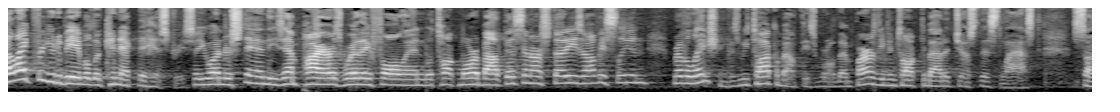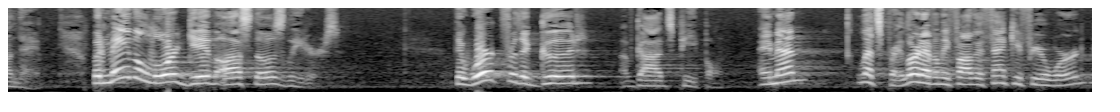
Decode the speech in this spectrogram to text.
I like for you to be able to connect the history so you understand these empires, where they fall in. We'll talk more about this in our studies, obviously, in Revelation, because we talk about these world empires, even talked about it just this last Sunday. But may the Lord give us those leaders that work for the good of God's people. Amen? Let's pray. Lord Heavenly Father, thank you for your word.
